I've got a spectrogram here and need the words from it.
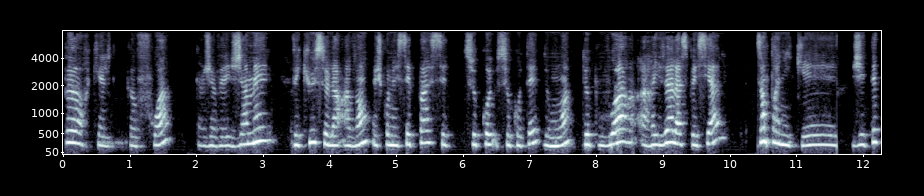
peur quelquefois car j'avais jamais vécu cela avant et je connaissais pas ce, ce, côté de moi, de pouvoir arriver à la spéciale sans paniquer. J'étais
